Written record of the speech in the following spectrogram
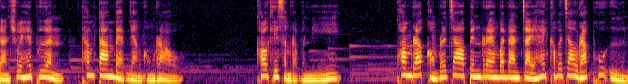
การช่วยให้เพื่อนทำตามแบบอย่างของเรา ข้อคิดสำหรับวันนี้ ความรักของพระเจ้าเป็นแรงบันดาลใจให้ข้าพเจ้ารักผู้อื่น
